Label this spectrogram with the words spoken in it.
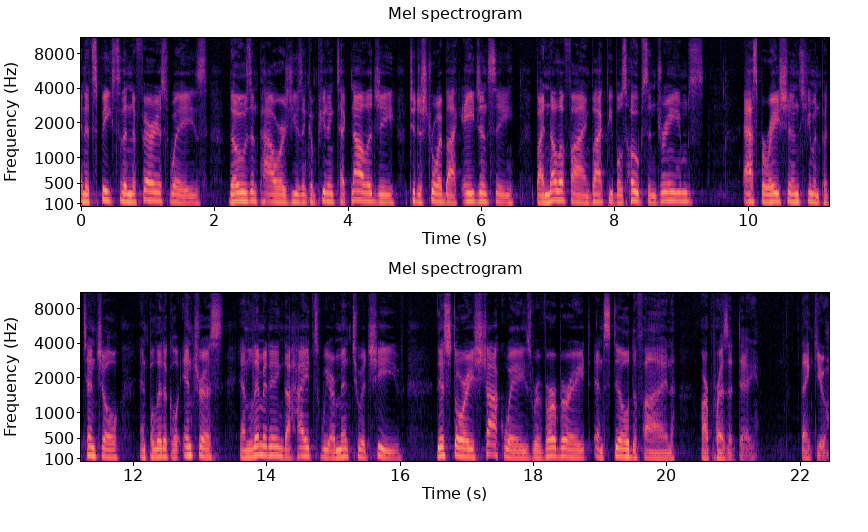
and it speaks to the nefarious ways those in powers using computing technology to destroy black agency by nullifying black people's hopes and dreams, aspirations, human potential, and political interests, and limiting the heights we are meant to achieve. This story's shockwaves reverberate and still define our present day. Thank you.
